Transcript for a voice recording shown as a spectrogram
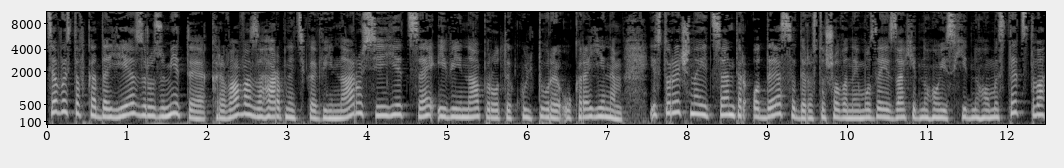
Ця виставка дає зрозуміти, кривава загарбницька війна Росії це і війна проти культури України. Історичний центр Одеси, де розташований музей західного і східного мистецтва,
